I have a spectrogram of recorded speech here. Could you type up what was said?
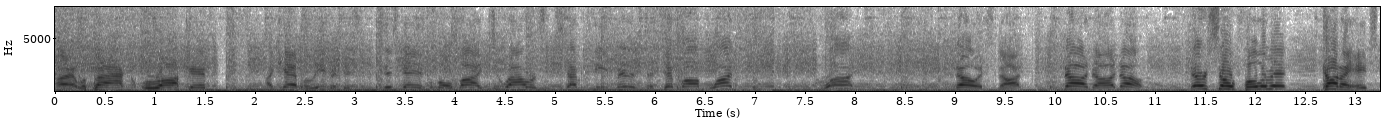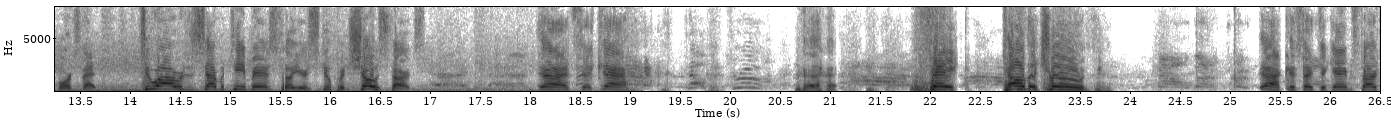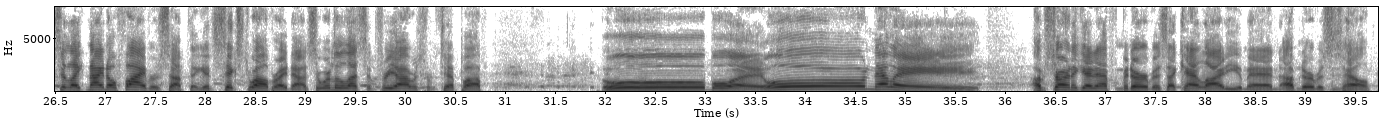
All right, we're back. We're rocking. I can't believe it. This this day is flown by. Two hours and 17 minutes to tip off. What? What? No, it's not. No, no, no. They're so full of it. God, I hate Sportsnet. Two hours and 17 minutes till your stupid show starts. Yeah, it's like, yeah. Fake. Tell the truth. Yeah, because the, the game starts at like 9.05 or something. It's 6.12 right now, so we're a little less than three hours from tip-off. Oh, boy. Oh, Nelly. I'm starting to get effing nervous. I can't lie to you, man. I'm nervous as hell.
